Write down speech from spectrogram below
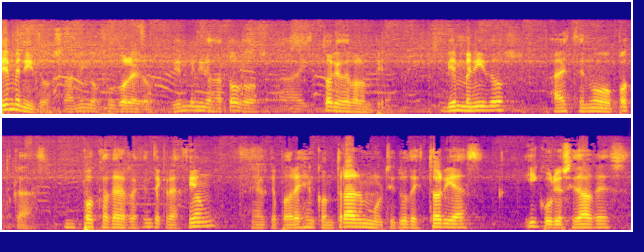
Bienvenidos amigos futboleros, bienvenidos a todos a Historias de Balompié. Bienvenidos a este nuevo podcast, un podcast de reciente creación en el que podréis encontrar multitud de historias y curiosidades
